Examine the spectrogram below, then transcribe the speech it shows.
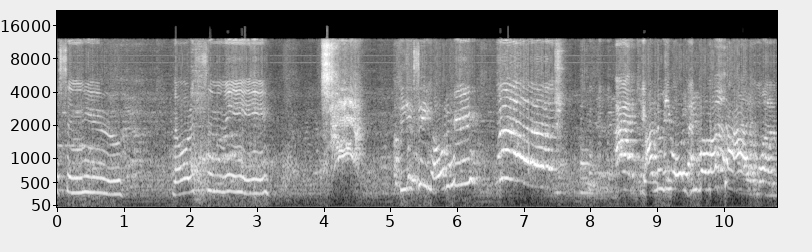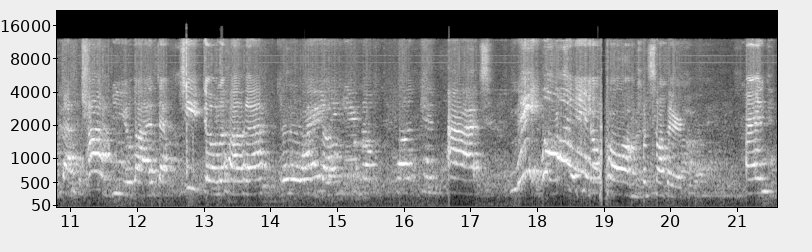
Noticing you. Noticing me. Did you say no to me? I can't. I knew you always be by my I side. don't want to pass. I realize that she don't know how to act. I don't know what can. At Maple! okay.com, but it's not there. And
